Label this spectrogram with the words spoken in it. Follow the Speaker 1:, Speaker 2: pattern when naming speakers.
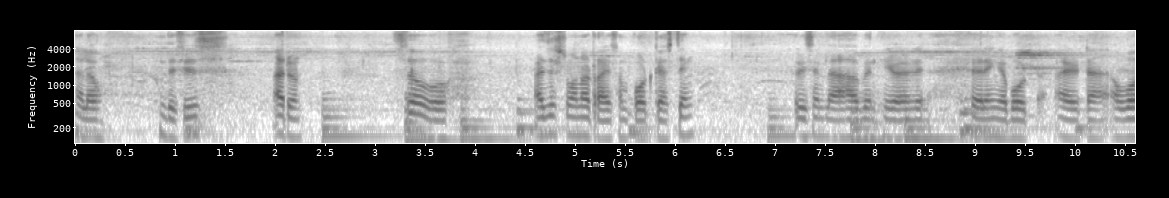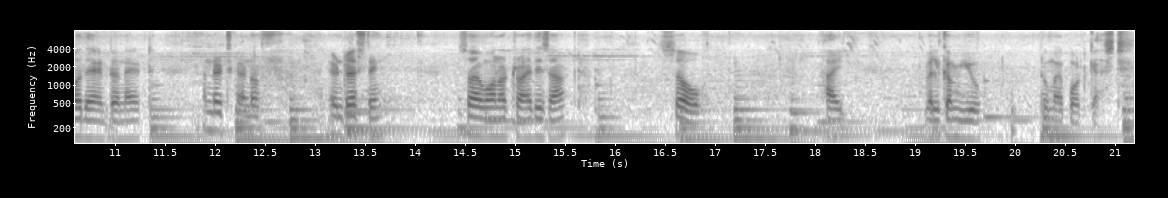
Speaker 1: Hello, this is Arun. So, I just wanna try some podcasting. Recently, I have been hear, hearing about it uh, over the internet, and it's kind of interesting. So, I wanna try this out. So, hi, welcome you to my podcast.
